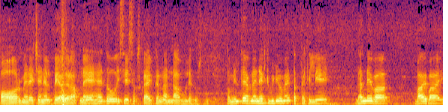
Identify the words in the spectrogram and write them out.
और मेरे चैनल पे अगर आप नए हैं तो इसे सब्सक्राइब करना ना भूलें दोस्तों। तो मिलते हैं अपने नेक्स्ट वीडियो में, तब तक के लिए धन्यवाद। Bye bye.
